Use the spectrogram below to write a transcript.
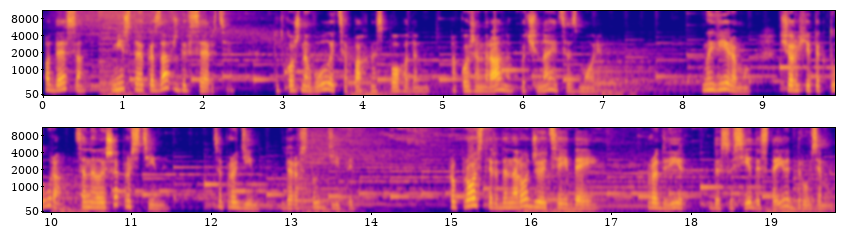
Одеса місто, яке завжди в серці. Тут кожна вулиця пахне спогадами, а кожен ранок починається з моря. Ми віримо, що архітектура це не лише про стіни, це про дім, де ростуть діти, про простір, де народжуються ідеї, про двір, де сусіди стають друзями.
